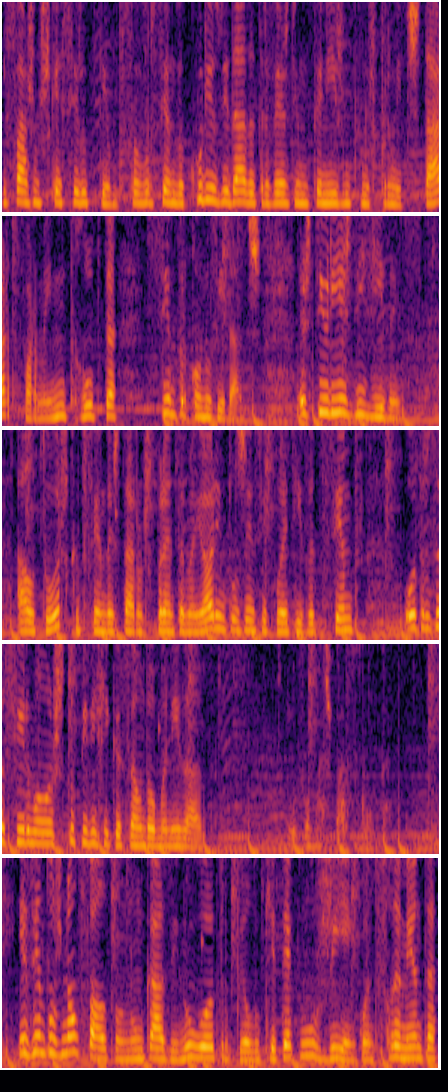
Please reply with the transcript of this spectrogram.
e faz-nos esquecer o tempo, favorecendo a curiosidade através de um mecanismo que nos permite estar, de forma ininterrupta, sempre com novidades. As teorias dividem-se. Há autores que defendem estarmos perante a maior inteligência coletiva de sempre, outros afirmam a estupidificação da humanidade. Eu vou mais para a segunda. Exemplos não faltam num caso e no outro, pelo que a tecnologia, enquanto ferramenta,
